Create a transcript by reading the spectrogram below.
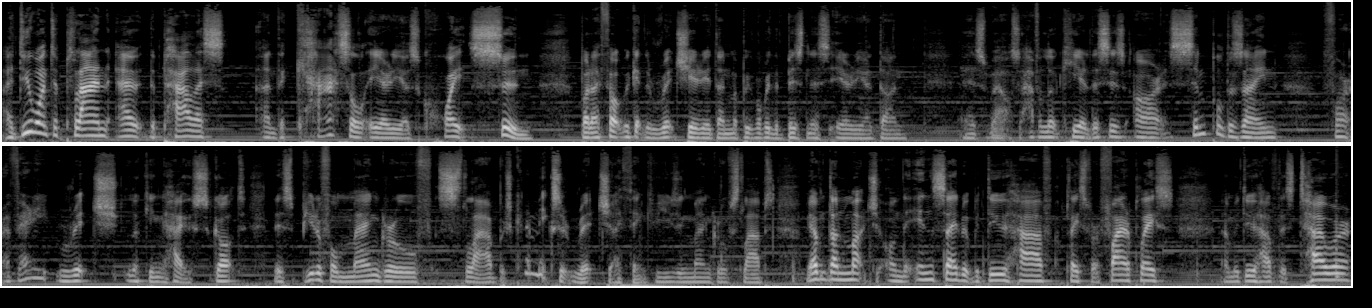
I do want to plan out the palace and the castle areas quite soon but I thought we'd get the rich area done, but probably the business area done as well. So have a look here. This is our simple design for a very rich looking house. Got this beautiful mangrove slab, which kind of makes it rich, I think, using mangrove slabs. We haven't done much on the inside, but we do have a place for a fireplace, and we do have this tower,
